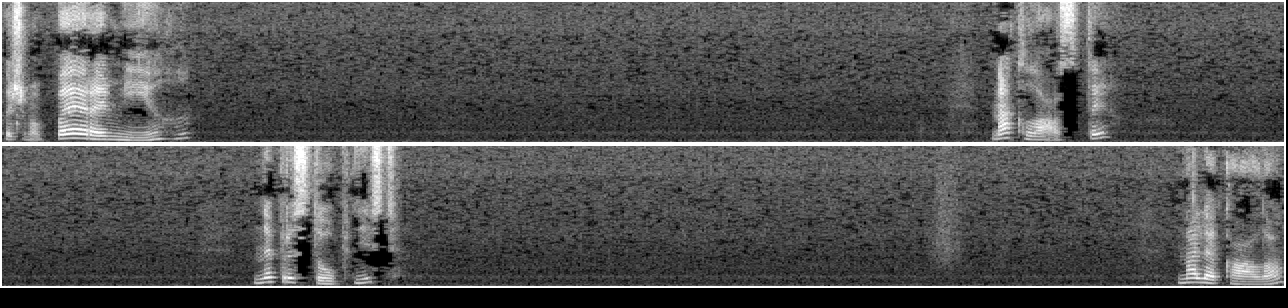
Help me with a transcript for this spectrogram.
Пишемо переміг. Накласти. Неприступність, налякала,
